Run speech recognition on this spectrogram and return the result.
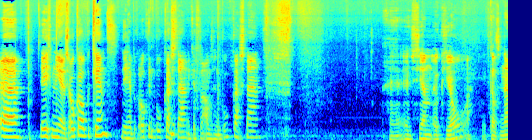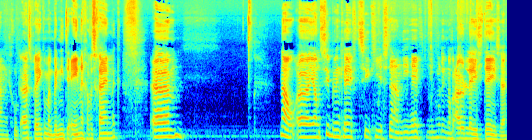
Uh, deze meneer is ook al bekend. Die heb ik ook in de boekkast staan. Ik heb van alles in de boekkast staan. Uh, Jean. Ik kan zijn naam niet goed uitspreken, maar ik ben niet de enige waarschijnlijk. Um, nou, uh, Jan Siebelink heeft, zie ik hier staan, die, heeft, moet ik nog uitlezen, deze.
